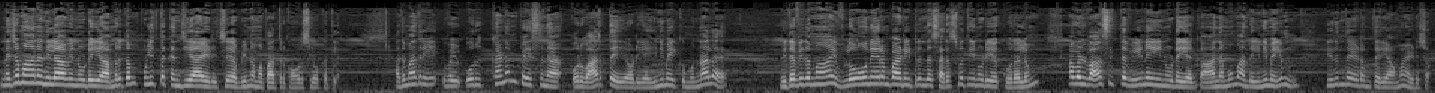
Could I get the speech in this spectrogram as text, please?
நிஜமான நிலாவினுடைய அமிர்தம் புளித்த கஞ்சியாயிடுச்சு அப்படின்னு நம்ம பார்த்துருக்கோம் ஒரு ஸ்லோகத்தில். அது மாதிரி இவள் ஒரு கணம் பேசின ஒரு வார்த்தையோடைய இனிமைக்கு முன்னால் விதவிதமாக இவ்வளோ நேரம் பாடிட்டு இருந்த சரஸ்வதியினுடைய குரலும் அவள் வாசித்த வீணையினுடைய கானமும் அந்த இனிமையும் இருந்த இடம் தெரியாமல் ஆயிடுச்சான்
